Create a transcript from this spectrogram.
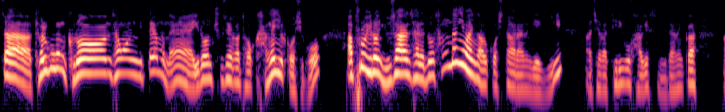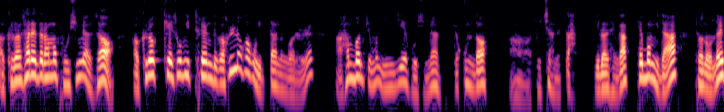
자, 결국은 그런 상황이기 때문에 이런 추세가 더 강해질 것이고 앞으로 이런 유사한 사례도 상당히 많이 나올 것이다라는 얘기 아, 제가 드리고 가겠습니다. 그러니까 아, 그런 사례들 한번 보시면서 아, 그렇게 소비 트렌드가 흘러가고 있다는 거를 한 번쯤은 인지해 보시면 조금 더 어, 좋지 않을까 이런 생각 해봅니다. 저는 오늘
